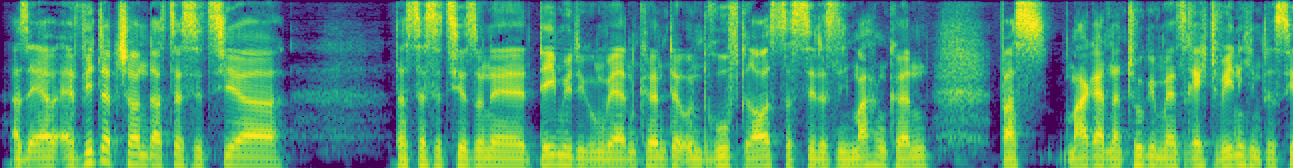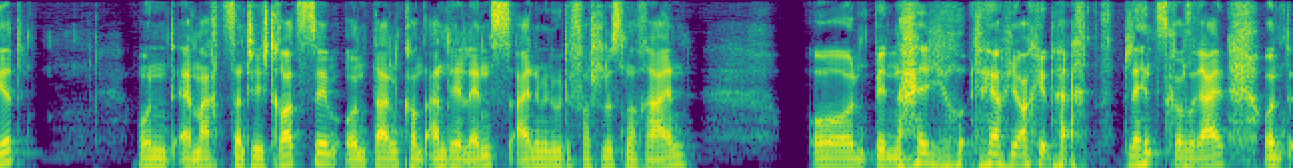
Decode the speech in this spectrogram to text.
Also er, er wittert schon, dass das jetzt hier, dass das jetzt hier so eine Demütigung werden könnte und ruft raus, dass sie das nicht machen können, was Magath naturgemäß recht wenig interessiert. Und er macht es natürlich trotzdem und dann kommt André Lenz eine Minute vor Schluss noch rein. Und Benaglio, der habe ich auch gedacht, Lenz kommt rein und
